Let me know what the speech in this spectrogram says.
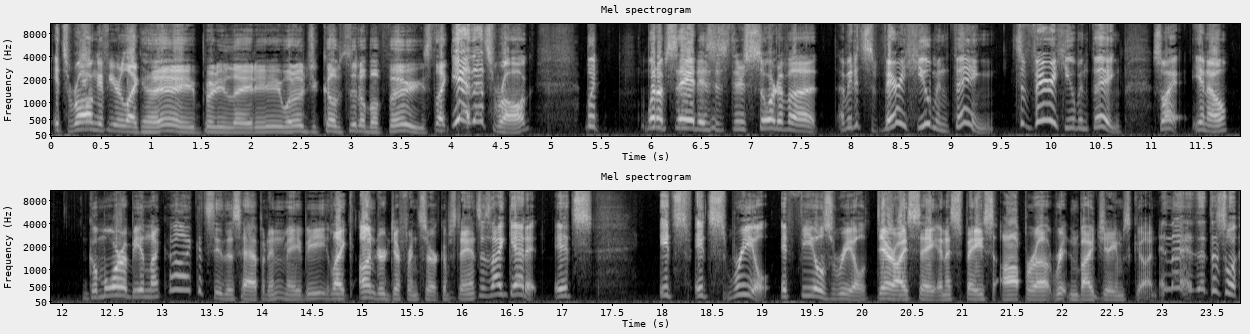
It's wrong if you're like, hey, pretty lady, why don't you come sit on my face? Like, yeah, that's wrong. But what I'm saying is, is there's sort of a, I mean, it's a very human thing. It's a very human thing. So I, you know, Gamora being like, oh, I could see this happening, maybe like under different circumstances. I get it. It's, it's, it's real. It feels real, dare I say, in a space opera written by James Gunn. And that, that's what,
